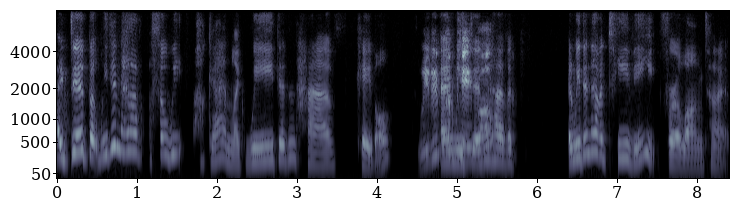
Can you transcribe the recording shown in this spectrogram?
i did but we didn't have so we again like we didn't have cable we didn't and have we cable. didn't have a and we didn't have a TV for a long time.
